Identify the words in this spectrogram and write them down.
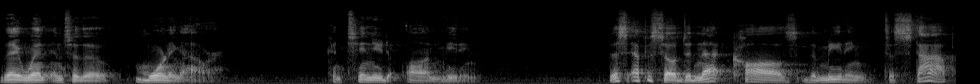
they went into the morning hour, continued on meeting. This episode did not cause the meeting to stop,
